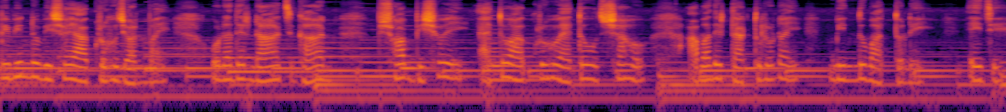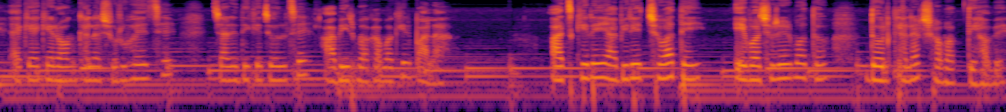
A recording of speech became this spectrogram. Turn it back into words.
বিভিন্ন বিষয়ে আগ্রহ জন্মায়। ওনাদের নাচ, গান সব বিষয়ে এত আগ্রহ, এত উৎসাহ আমাদের তার তুলনায় বিন্দু মাত্র নেই। এই যে একে একে রং খেলা শুরু হয়েছে, চারিদিকে চলছে আবির মাখামাখির পালা। আজকের এই আবিরের ছোঁয়াতেই এবছরের মতো দোল খেলার সমাপ্তি হবে।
